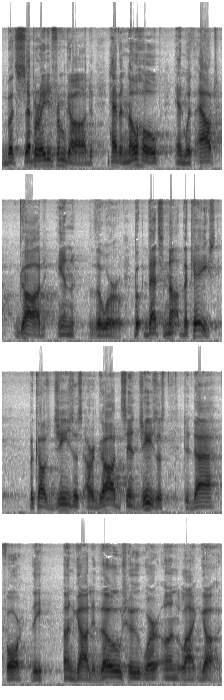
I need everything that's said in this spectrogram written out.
but separated from God, having no hope, and without God in the world. But that's not the case because Jesus, our God, sent Jesus to die for the ungodly, those who were unlike God.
